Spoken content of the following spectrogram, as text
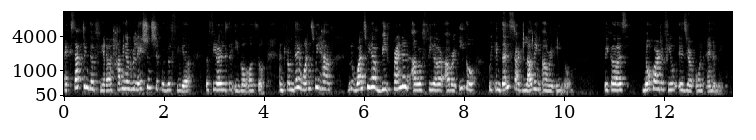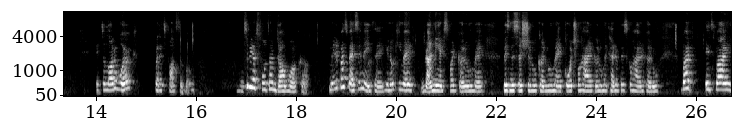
accepting the fear, having a relationship with the fear. The fear is the ego also. And from there, once we have once we have befriended our fear, our ego, we can then start loving our ego. Because no part of you is your own enemy. It's a lot of work, but it's possible. To be a full-time dog walker, मेरे पास पैसे नहीं थे you know कि मैं branding expert करूँ मैं business शुरू करूँ मैं coach को hire करूँ मैं therapist को hire करूँ but it's by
